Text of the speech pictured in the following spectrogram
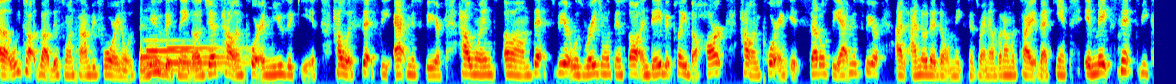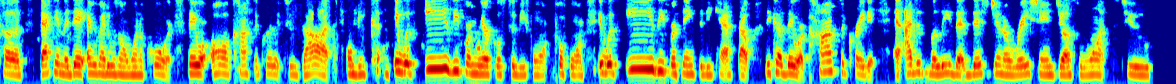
uh, we talked about this one time before, and it was the music thing, just how important music is, how it sets the atmosphere, how when um, that spirit was raging within Saul and David played the harp, how important it settles the atmosphere. I, I know that don't make sense right now, but I'm gonna tie it back in. It makes sense because back in the day, everybody was on one accord. They were all consecrated to God, and because it was easy for miracles to be form, performed, it was easy for things to be cast out because they were consecrated. And I just believe that this generation just wants to.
